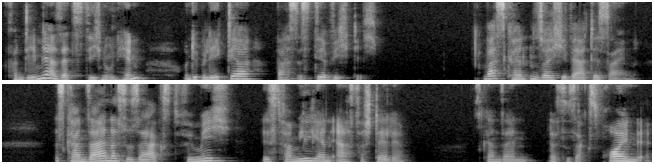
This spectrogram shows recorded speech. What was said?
Von dem her setz dich nun hin und überleg dir, was ist dir wichtig. Was könnten solche Werte sein? Es kann sein, dass du sagst, für mich ist Familie an erster Stelle. Es kann sein, dass du sagst Freunde.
